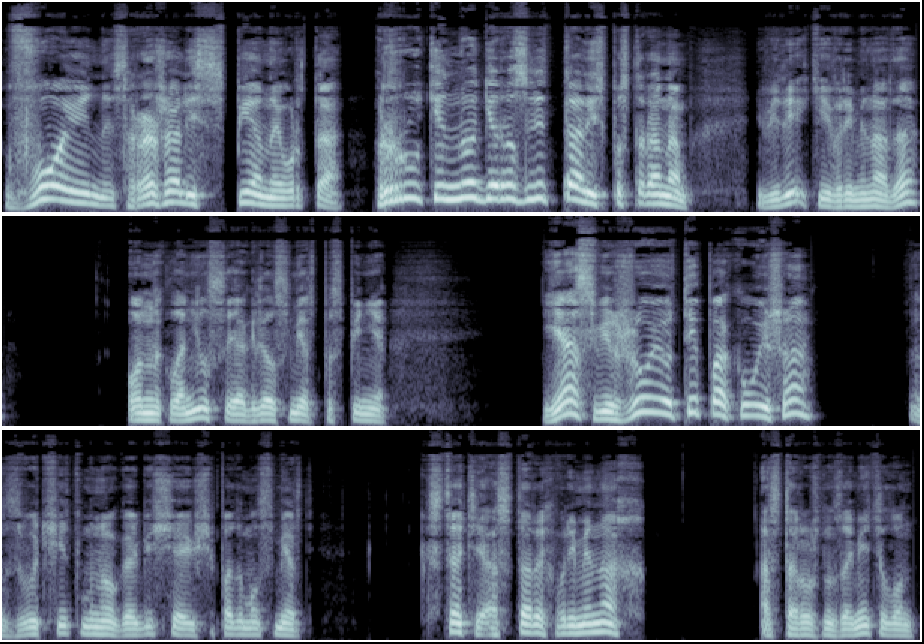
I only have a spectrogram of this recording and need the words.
Воины сражались с пеной у рта, руки-ноги разлетались по сторонам. Великие времена, да? Он наклонился и огрел смерть по спине. Я свяжую, ты пакуешь, а? Звучит многообещающе, подумал смерть. Кстати, о старых временах, осторожно заметил он.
